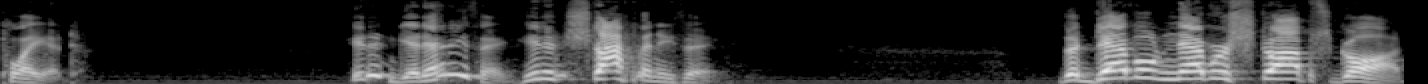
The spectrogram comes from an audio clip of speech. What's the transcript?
Play it." He didn't get anything. He didn't stop anything. The devil never stops God.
